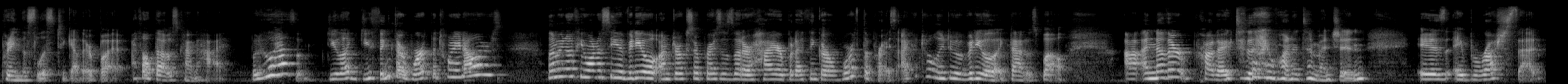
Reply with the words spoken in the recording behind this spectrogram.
putting this list together. But I thought that was kind of high. But who has them? Do you like, do you think they're worth the $20? Let me know if you want to see a video on drugstore prices that are higher but I think are worth the price. I could totally do a video like that as well. Uh, another product that I wanted to mention is a brush set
